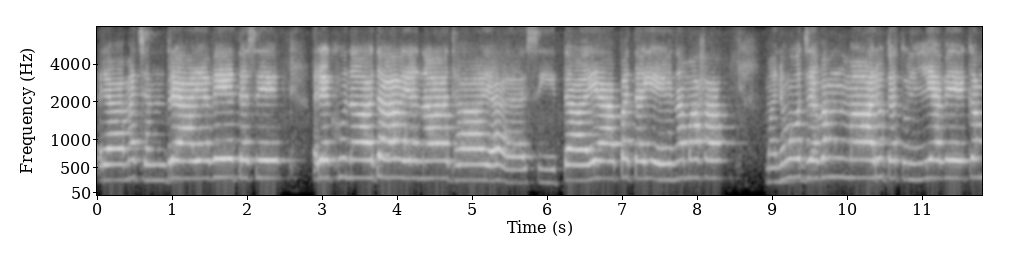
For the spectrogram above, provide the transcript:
രാമചന്ദ്രായ വേദസേ രഘുനാഥായ നാഥായ സീതായ പതയേ നമഃ. മനോജവം മാരുതതുല്യവേഗം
